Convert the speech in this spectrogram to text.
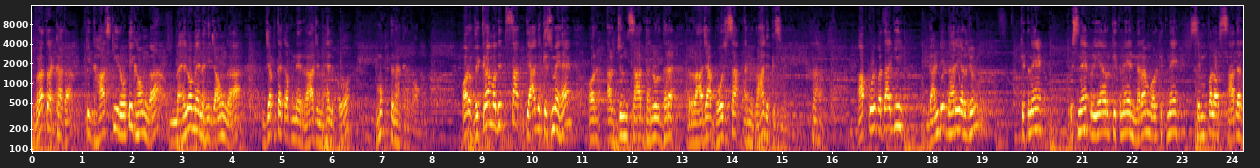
व्रत रखा था कि घास की रोटी खाऊँगा, महलों में नहीं जाऊँगा, जब तक अपने राजमहल को मुक्त ना करवाऊँगा और विक्रमादित्य सा त्याग किसमें है? और अर्जुन सा धनुर्धर, राजा भोज सा अनुराग किसमें है? आपको भी पता है कि गांडीवधारी अर्जुन कितने स्नेह प्रिय और कितने नरम और कितने सिंपल और सादर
